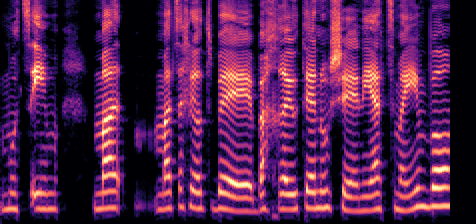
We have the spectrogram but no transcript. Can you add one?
מוצאים מה, מה צריך להיות באחריותנו שנהיה עצמאים בו,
